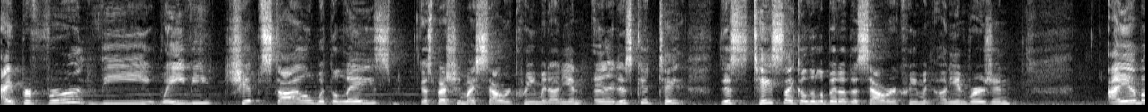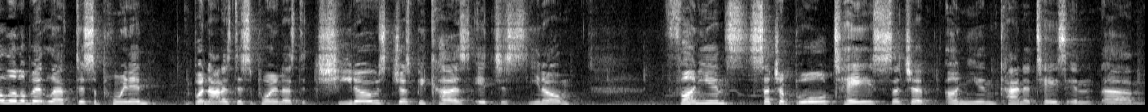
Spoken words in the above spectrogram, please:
I prefer the wavy chip style with the Lay's, especially my sour cream and onion. And this could taste, this tastes like a little bit of the sour cream and onion version. I am a little bit left disappointed, but not as disappointed as the Cheetos, just because it just, you know, Funyuns, such a bold taste, such a onion kind of taste, and um,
